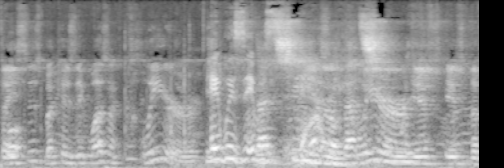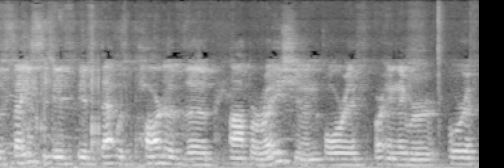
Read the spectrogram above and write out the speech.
faces? Because it wasn't clear. It was- it was- It yeah. wasn't That clear if, if the face if, if that was part of the operation or if or, and they were or if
